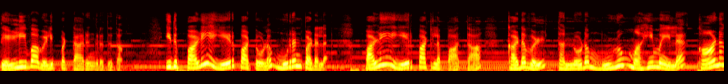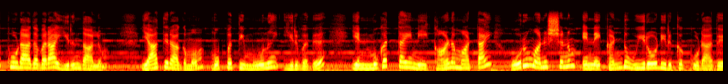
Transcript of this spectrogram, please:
தெளிவா வெளிப்பட்டாருங்கிறது தான் இது பழைய ஏற்பாட்டோட முரண்படல. பழைய ஏற்பாட்டுல பார்த்தா கடவுள் தன்னோட முழு மகிமையில காணக்கூடாதவரா இருந்தாலும் யாத்திராகமம் முப்பத்தி மூணு இருபது என் முகத்தை நீ காண மாட்டாய் ஒரு மனுஷனும் என்னை கண்டு உயிரோடு இருக்கக்கூடாது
